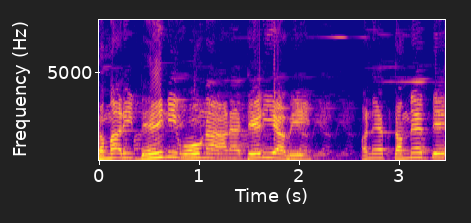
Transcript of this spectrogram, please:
તમારી બેની વહુના આણે તેડી આવી અને તમે બે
